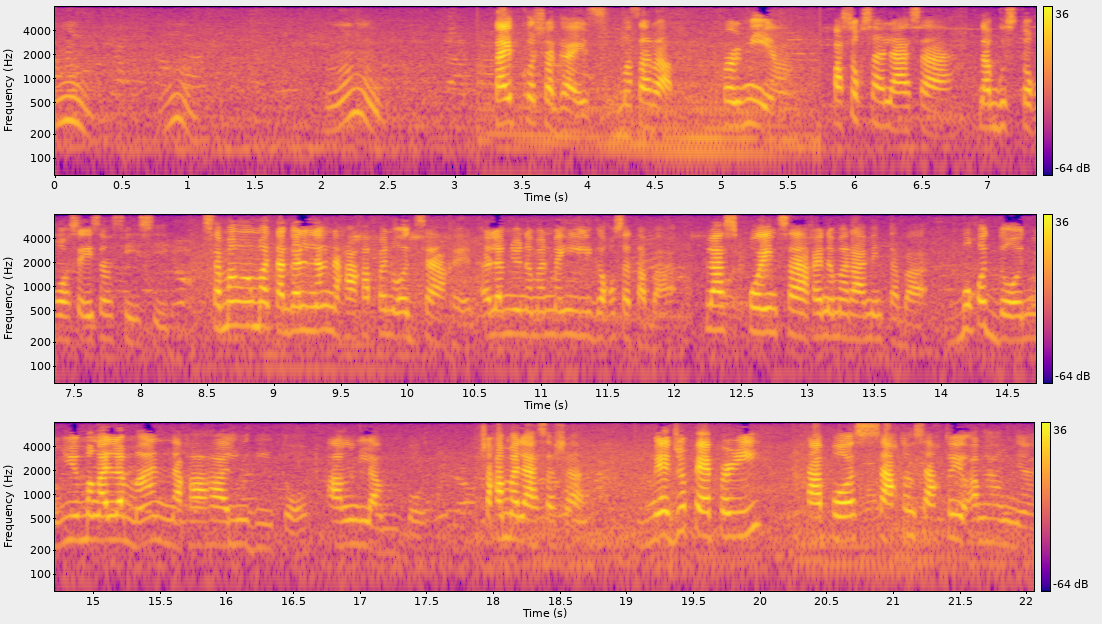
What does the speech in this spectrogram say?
Mm. Mm. Mm. Type ko siya guys. Masarap. For me ah. Pasok sa lasa na gusto ko sa isang sisig. Sa mga matagal nang nakakapanood sa akin, alam nyo naman mahilig ako sa taba. Plus point sa akin na maraming taba. Bukod doon, yung mga laman nakahalo dito, ang lambot. Tsaka malasa siya. Medyo peppery, tapos saktong-sakto yung anghang niya.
